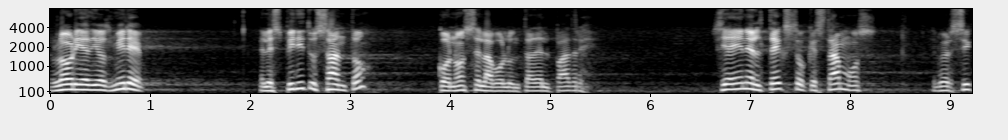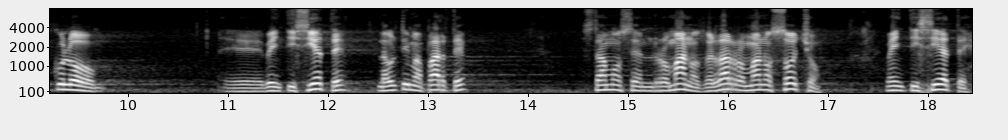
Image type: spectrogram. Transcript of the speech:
Gloria a Dios. Mire, el Espíritu Santo conoce la voluntad del Padre. Si hay en el texto que estamos, el versículo 27, eh, la última parte, Estamos en Romanos, ¿verdad? Romanos 8, 27.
